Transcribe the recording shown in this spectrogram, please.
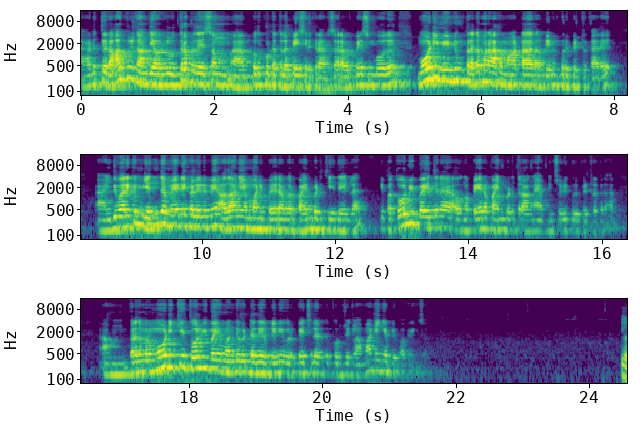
அடுத்து ராகுல் காந்தி அவர்கள் உத்தரப்பிரதேசம் பொதுக்கூட்டத்தில் பேசியிருக்கிறார் சார். அவர் பேசும்போது மோடி மீண்டும் பிரதமராக மாட்டார் அப்படின்னு குறிப்பிட்டிருக்காரு. இதுவரைக்கும் எந்த மேடைகளிலுமே அதானி அம்பானி பெயரை அவர் பயன்படுத்தியதே இல்லை. இப்ப தோல்வி பயத்துல அவங்க பெயரை பயன்படுத்துறாங்க அப்படின்னு சொல்லி குறிப்பிட்டிருக்கிறார். பிரதமர் மோடிக்கு தோல்வி பயம் வந்து விட்டது அப்படின்னு ஒரு பேச்சுல இருந்து புரிஞ்சுக்கலாமா? நீங்க எப்படி பாக்குறீங்க சார்? இல்ல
